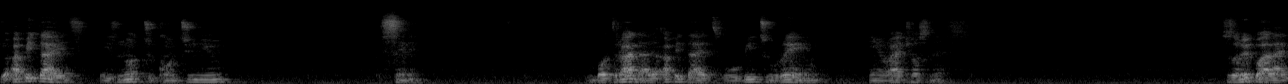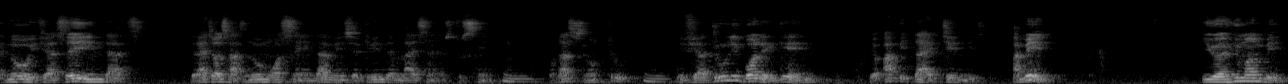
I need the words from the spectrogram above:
your appetite is not to continue sinning, but rather your appetite will be to reign in righteousness. So some people are like, no, if you are saying that the righteous has no more sin, that means you're giving them license to sin. Mm, But that's not true. mm, If you are truly born again, your appetite changes. I mean, you are a human being.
